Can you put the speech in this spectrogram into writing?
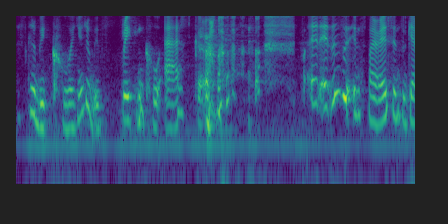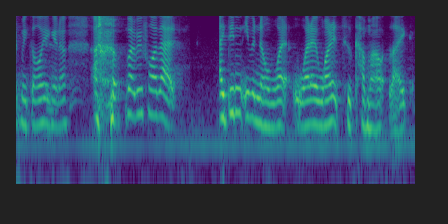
It's gonna be cool, and you're gonna be freaking cool ass girl. it, it is inspiration to get me going, you know. Uh, but before that, I didn't even know what what I wanted to come out like.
